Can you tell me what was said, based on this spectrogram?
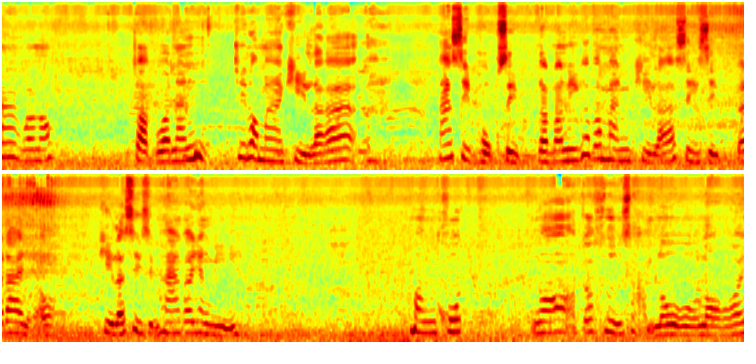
มากๆแล้วเนาะ จากวันนั้นที่เรามาขีดละห้าสิบหกสิบแต่ตอนนี้ก็ประมาณขีดละสี่สิบก็ได้แล้ว ขีดละสี่สิบห้าก็ยังมี มังคุดเงาะก็คือสามโลร้อย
